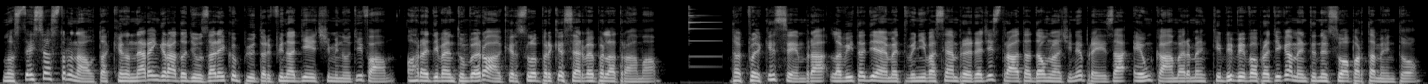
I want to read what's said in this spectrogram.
Lo stesso astronauta che non era in grado di usare il computer fino a 10 minuti fa, ora diventa un vero hacker solo perché serve per la trama. Da quel che sembra, la vita di Emmett veniva sempre registrata da una cinepresa e un cameraman che viveva praticamente nel suo appartamento.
